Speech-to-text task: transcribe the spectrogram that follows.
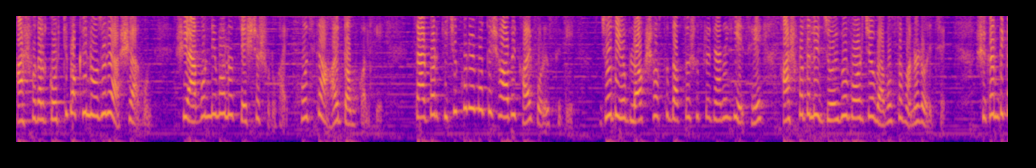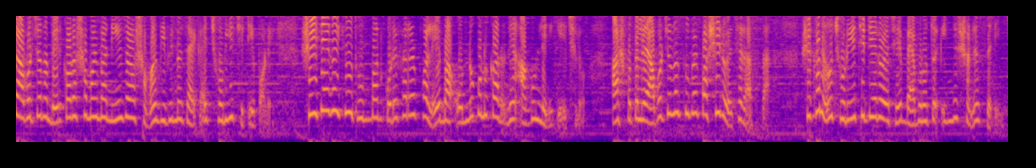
হাসপাতাল কর্তৃপক্ষের নজরে আসে আগুন। সেই আগুন নেভানোর চেষ্টা শুরু হয়। খোঁজ দেওয়া হয় দমকলকে। তারপর কিছুক্ষণের মধ্যে স্বাভাবিক হয় পরিস্থিতি। যদিও ব্লক স্বাস্থ্য দপ্তর সূত্রে জানা গিয়েছে, হাসপাতালে জৈব বর্জ্য ব্যবস্থাপনা রয়েছে। সেখান থেকে আবর্জনা বের করার সময় বা নিয়ে যাওয়ার সময় বিভিন্ন জায়গায় ছড়িয়ে ছিটিয়ে পড়ে। সেই জায়গায় কেউ ধূমপান করে ফেলার ফলে বা অন্য কোনো কারণে আগুন লেগে গিয়েছিল। হাসপাতালের আবর্জনা স্তূপের পাশেই রয়েছে রাস্তা। সেখানেও ছড়িয়ে ছিটিয়ে রয়েছে ব্যবহৃত ইঞ্জেকশনের সিরিঞ্জ।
